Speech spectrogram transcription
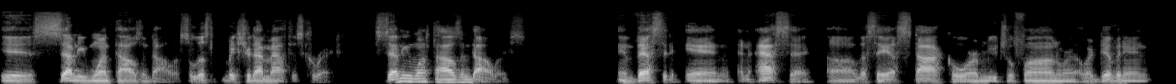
is $71,000. So let's make sure that math is correct. $71,000 invested in an asset, uh, let's say a stock or a mutual fund or, or dividend,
